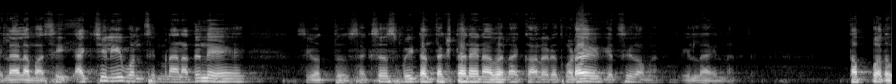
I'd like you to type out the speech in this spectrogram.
ಇಲ್ಲ ಇಲ್ಲ ಮಾಸಿ ಆ್ಯಕ್ಚುಲಿ ಒಂದು ಸಿನಿಮಾ ನಾನು ಅದನ್ನೇ ಇವತ್ತು ಸಕ್ಸಸ್ ಮೀಟ್ ಅಂದ ತಕ್ಷಣ ನಾವೆಲ್ಲ ಕಾಲರ್ ಎತ್ಕೊಂಡೆ ಗೆಲ್ಸಿದಮ್ಮ ಇಲ್ಲ ಇಲ್ಲ. ತಪ್ಪದು.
